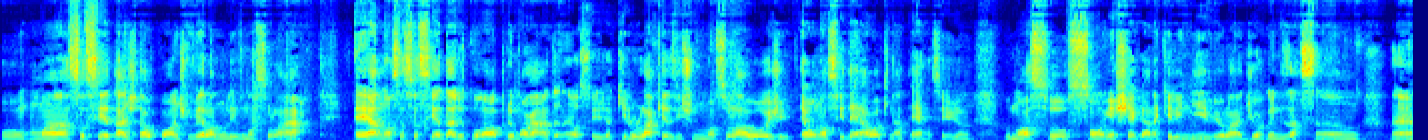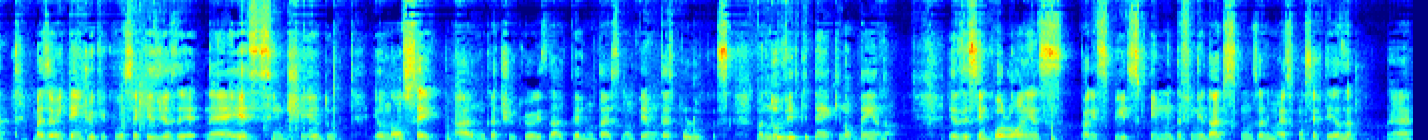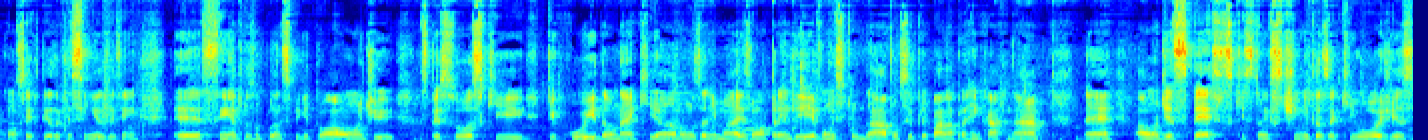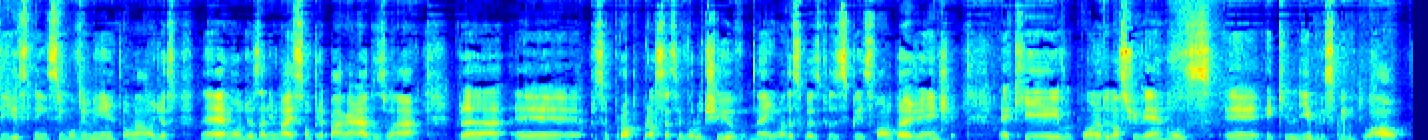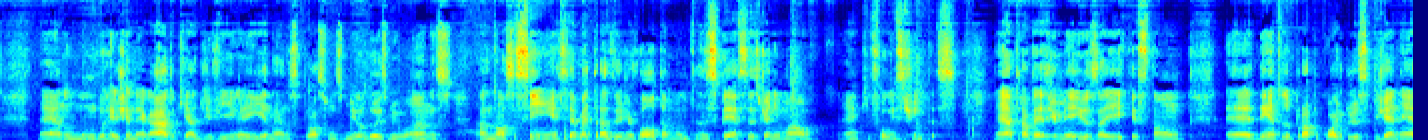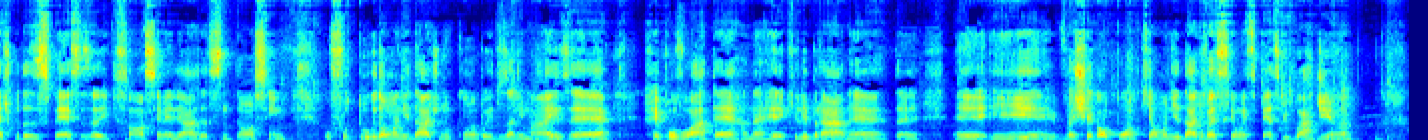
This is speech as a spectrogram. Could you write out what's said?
uma sociedade tal qual a gente vê lá no livro Nosso Lar é a nossa sociedade atual aprimorada, né? Ou seja, aquilo lá que existe no nosso lar hoje é o nosso ideal aqui na Terra. Ou seja, o nosso sonho é chegar naquele nível lá de organização, né? Mas eu entendi o que você quis dizer, né? Esse sentido eu não sei, tá? Eu nunca tive curiosidade de perguntar isso não, perguntar isso pro Lucas. Mas duvido que, tenha, que não tenha não. Existem colônias para espíritos que têm muita afinidade com os animais, com certeza. Né? Com certeza que sim. Existem é, centros no plano espiritual onde as pessoas que, que cuidam, né, que amam os animais, vão aprender, vão estudar, vão se preparar para reencarnar. Né? Onde espécies que estão extintas aqui hoje existem, se movimentam lá, onde, as, né, onde os animais são preparados lá para é, o seu próprio processo evolutivo. Né? E uma das coisas que os espíritos falam para a gente é que quando nós tivermos é, equilíbrio espiritual, né, no mundo regenerado que há de vir aí, né, nos próximos mil, dois mil anos, a nossa ciência vai trazer de volta muitas espécies de animal né, que foram extintas, né, através de meios aí que estão é, dentro do próprio código genético das espécies aí que são assemelhadas. Então, assim, o futuro da humanidade no campo aí dos animais é repovoar a Terra, né, reequilibrar, né, é, é, e vai chegar ao ponto que a humanidade vai ser uma espécie de guardiã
